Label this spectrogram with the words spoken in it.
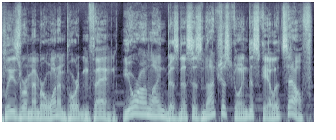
Please remember one important thing your online business is not just going to scale itself.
